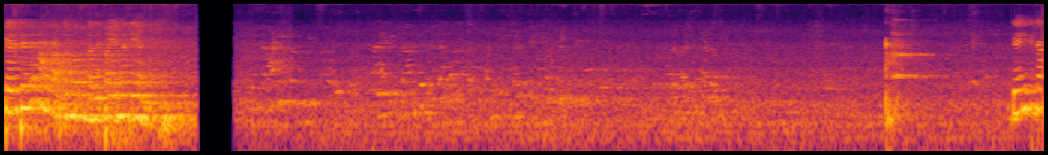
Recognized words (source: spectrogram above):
పెడితేనే మనకు అర్థమవుతుంది పైనది అని. దేనికి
